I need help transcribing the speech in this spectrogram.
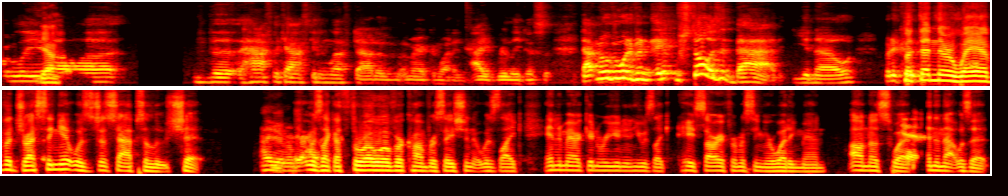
probably Yeah. uh, the half the cast getting left out of American Wedding. I really just that movie would have been. It still isn't bad, you know. But it but then their way of addressing it was just absolute shit I don't remember it was like a throw over conversation. It was like in American Reunion, he was like, "Hey, sorry for missing your wedding, man. Oh no sweat," Yeah. and then that was it.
